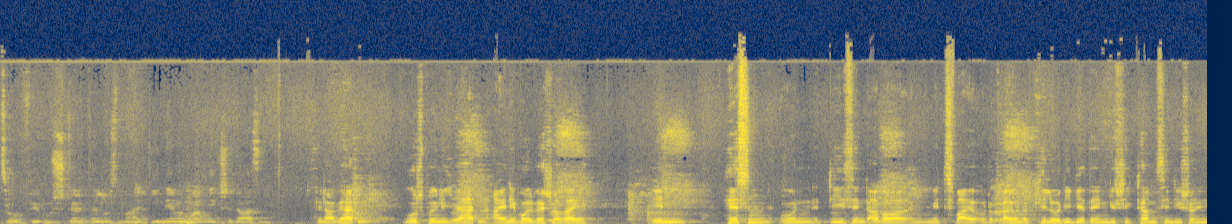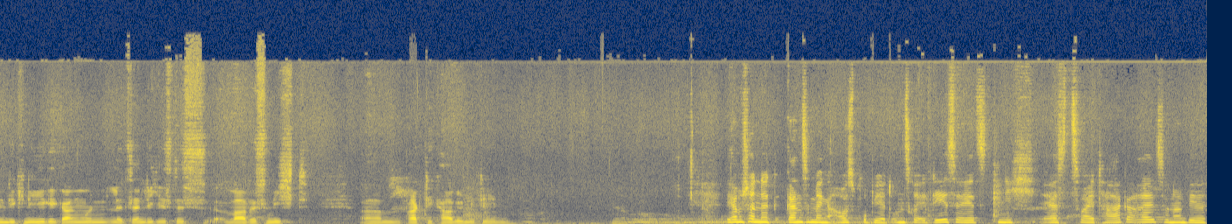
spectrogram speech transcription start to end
zur Verfügung stellt, dann muss man halt die nehmen, wo am nächsten da sind. Genau, wir hatten ursprünglich, wir hatten eine Wollwäscherei in Hessen und die sind aber mit 200 oder 300 Kilo, die wir denen geschickt haben, sind die schon in die Knie gegangen und letztendlich ist das, war das nicht ähm, praktikabel mit denen. Ja. Wir haben schon eine ganze Menge ausprobiert. Unsere Idee ist ja jetzt nicht erst zwei Tage alt, sondern wir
